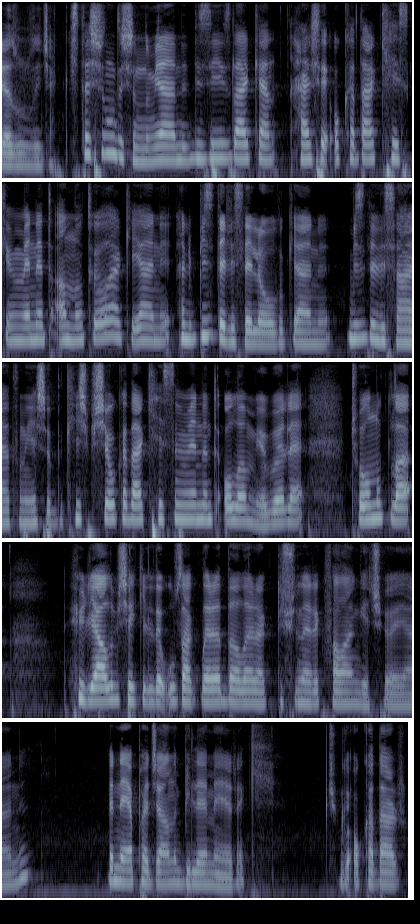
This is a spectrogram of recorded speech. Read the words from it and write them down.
biraz uzayacak. İşte şunu düşündüm yani dizi izlerken her şey o kadar keskin ve net anlatıyorlar ki yani hani biz de liseli olduk yani. Biz de lise hayatını yaşadık. Hiçbir şey o kadar kesin ve net olamıyor. Böyle çoğunlukla hülyalı bir şekilde uzaklara dalarak, düşünerek falan geçiyor yani. Ve ne yapacağını bilemeyerek. Çünkü o kadar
